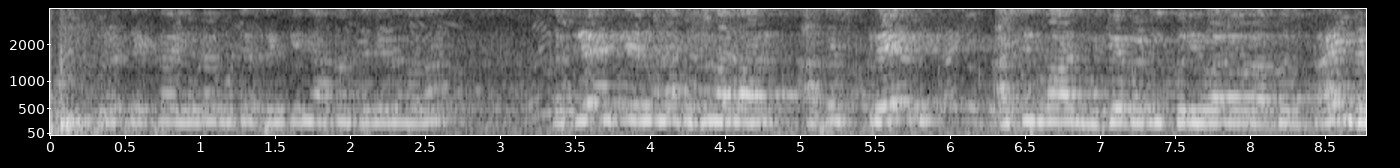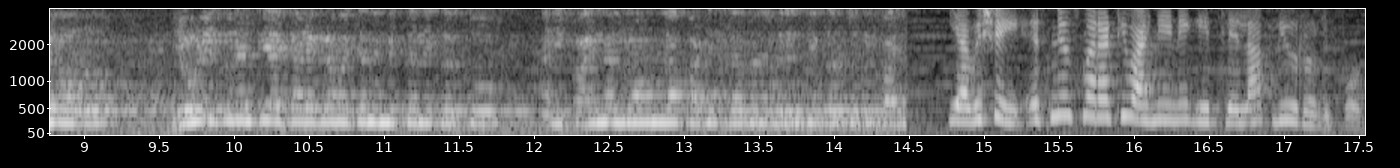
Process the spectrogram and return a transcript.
परत एकदा एवढ्या मोठ्या संख्येने आपण सगळेजण आलात. सगळ्यांचे मनापासून आभार. असंच प्रेम आशीर्वाद विखे पाटील परिवारावर आपण कायम ठेवावं. एवढीच विनंती या कार्यक्रमाच्या निमित्ताने करतो आणि फायनल राऊंडला पाटील साहेबांना विनंती करतो की फायनल याविषयी एस न्यूज मराठी वाहिनीने घेतलेला ब्युरो रिपोर्ट.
